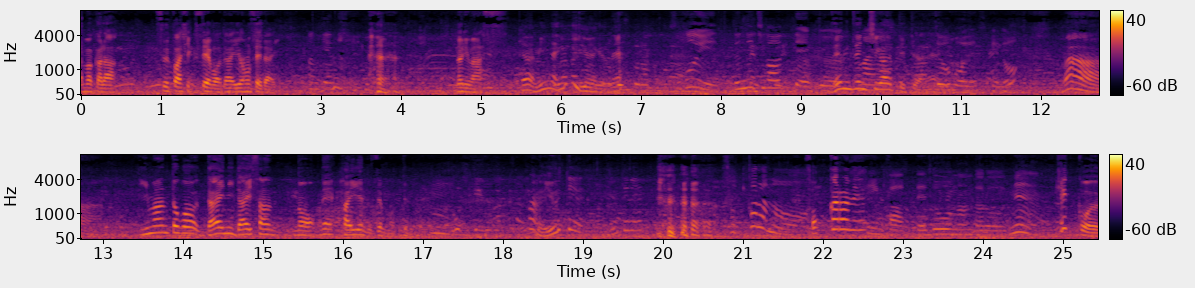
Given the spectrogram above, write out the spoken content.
今からスーパーシックスエボ第4世代。乗ります。いやみんないいって言うんやけどね。すごい全然違うっていう全然違うって言ってたね。情報ですけど。まあ今んとこ第2第3のねハイエンド全部乗ってる。んでうん。まあ言うて言うてね。そっからのそっからね。進化ってどうなんだろうね。結構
